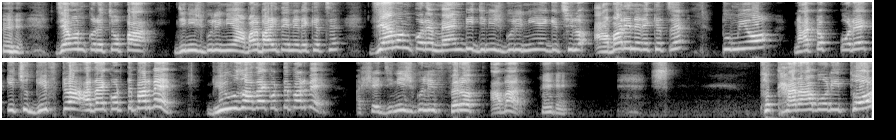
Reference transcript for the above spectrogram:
যেমন করে চোপা জিনিসগুলি নিয়ে আবার বাড়িতে এনে রেখেছে, যেমন করে ম্যান্ডি জিনিসগুলি নিয়ে গেছিল, আবার এনে রেখেছে। তুমিও নাটক করে কিছু গিফটও আদায় করতে পারবে ভিউজ আদায় করতে পারবে, আর সেই জিনিসগুলি ফেরত আবার। তো খারাপরি তোর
